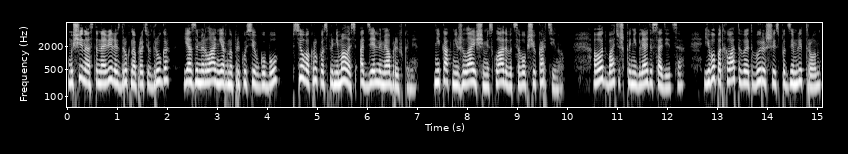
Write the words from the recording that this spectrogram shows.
мужчины остановились друг напротив друга. Я замерла, нервно прикусив губу. Все вокруг воспринималось отдельными обрывками, никак не желающими складываться в общую картину. А вот батюшка, не глядя, садится. Его подхватывает выросший из-под земли трон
